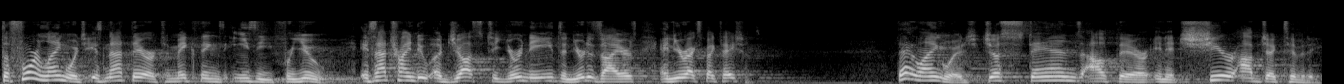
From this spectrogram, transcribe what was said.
The foreign language is not there to make things easy for you. It's not trying to adjust to your needs and your desires and your expectations. That language just stands out there in its sheer objectivity.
